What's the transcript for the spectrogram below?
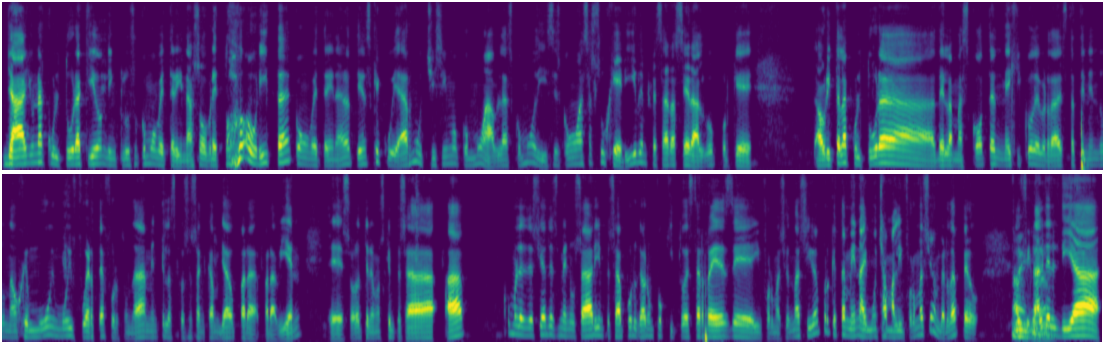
ya hay una cultura aquí donde incluso como veterinario, sobre todo ahorita como veterinario, tienes que cuidar muchísimo cómo hablas, cómo dices, cómo vas a sugerir empezar a hacer algo, porque ahorita la cultura de la mascota en México de verdad está teniendo un auge muy, muy fuerte. Afortunadamente las cosas han cambiado para, para bien. Eh, solo tenemos que empezar a como les decía, desmenuzar y empezar a purgar un poquito estas redes de información masiva, porque también hay mucha mala información, ¿verdad? Pero al final del día,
